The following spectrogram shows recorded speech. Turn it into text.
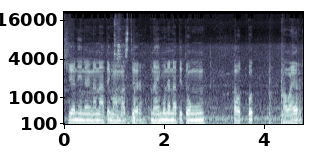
So yan hinang na natin mga master. Unahin muna natin itong output na wire.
